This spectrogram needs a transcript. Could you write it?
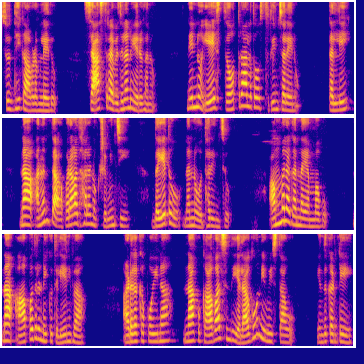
శుద్ధి కావడం లేదు. శాస్త్ర విధులను ఎరుగను. నిన్ను ఏ స్తోత్రాలతో స్థుతించలేను తల్లి నా అనంత అపరాధాలను క్షమించి దయతో నన్ను ఉద్ధరించు. అమ్మల గన్నయమ్మవు. నా ఆపదలు నీకు తెలియనివా? అడగకపోయినా నాకు కావాల్సింది ఎలాగూ నీవు ఇస్తావు. ఎందుకంటే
